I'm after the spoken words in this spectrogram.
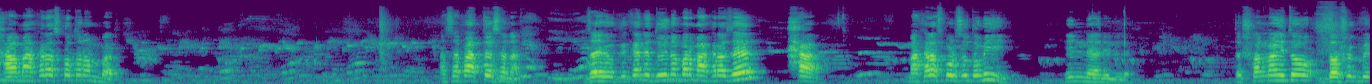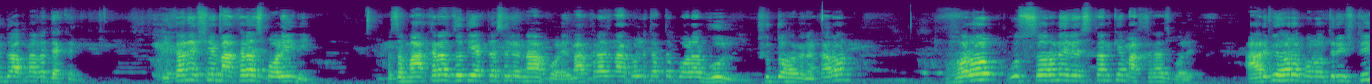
হা আখরাজ কত নম্বর? আচ্ছা পারতেছে না। যাই হোক এখানে দুই নম্বর মাখরাজের হা। মাখরাজ পড়ছো তুমি? ইন্দানিল্লা তো সম্মানিত দর্শক বিন্দু আপনারা দেখেন। এখানে সে মাখরাজ পড়েনি আচ্ছা মাখরাজ যদি একটা ছেলে না পড়ে, মাখরাজ না পড়লে তার তো পড়া ভুল, শুদ্ধ হবে না। কারণ হরফ উচ্চারণের স্থানকে মাখরাজ বলে। আরবি হরফ উনত্রিশটি,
